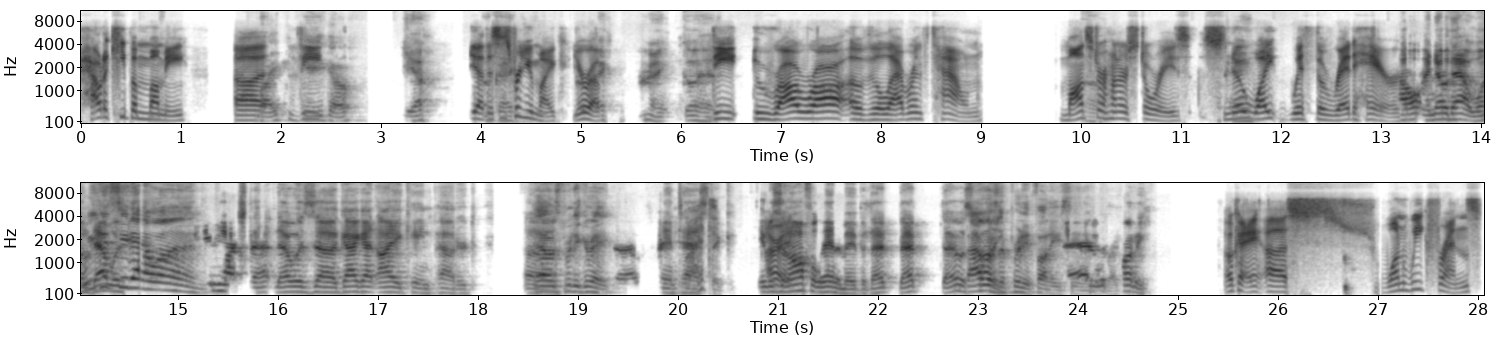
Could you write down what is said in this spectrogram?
How to Keep a Mummy. Uh, Mike, the here you go. Yeah. yeah, this is for you, Mike. You're up. All right. Go ahead. The Urara of the Labyrinth Town. Monster Oh. Hunter Stories. Snow Okay. White with the red hair. oh, I know that one. we that can was. see that one. did watch that. That was uh, guy got iocane powdered. Uh, that was pretty great. fantastic. It was an awful anime, but that that that was that funny. was a pretty funny scene. That was Like, funny. Okay. Uh, s- One Week Friends.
